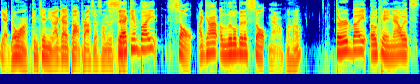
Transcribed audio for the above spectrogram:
Yeah, go on, continue. I got a thought process on this. second bite, salt. I got a little bit of salt now. Uh huh. Third bite, okay, now it's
